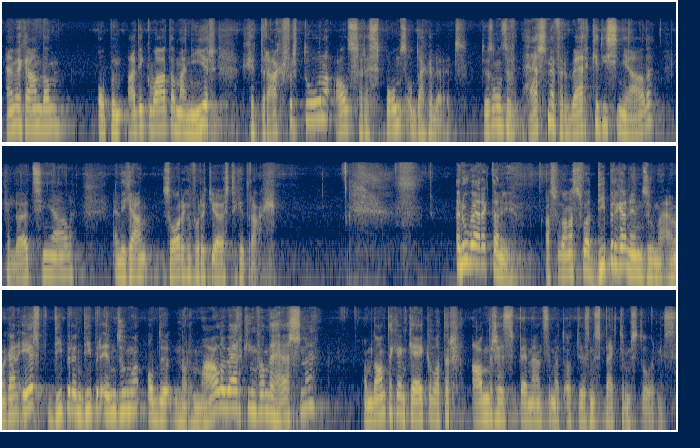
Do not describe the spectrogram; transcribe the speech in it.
en we gaan dan op een adequate manier gedrag vertonen als respons op dat geluid. Dus onze hersenen verwerken die signalen geluidssignalen en die gaan zorgen voor het juiste gedrag. En hoe werkt dat nu? Als we dan eens wat dieper gaan inzoomen, en we gaan eerst dieper en dieper inzoomen op de normale werking van de hersenen, om dan te gaan kijken wat er anders is bij mensen met autisme spectrumstoornis.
